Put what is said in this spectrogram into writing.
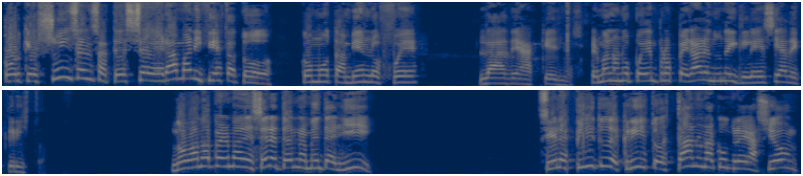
porque su insensatez será manifiesta a todo, como también lo fue la de aquellos. Hermanos, no pueden prosperar en una iglesia de Cristo. No van a permanecer eternamente allí. Si el Espíritu de Cristo está en una congregación,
